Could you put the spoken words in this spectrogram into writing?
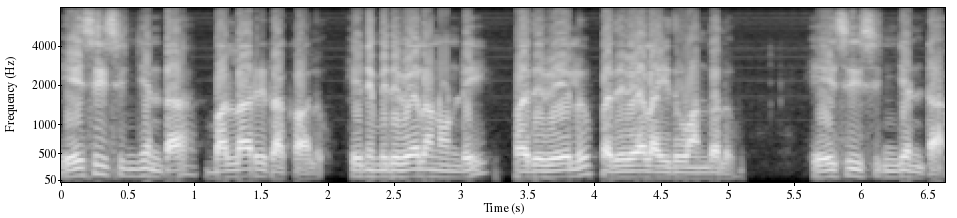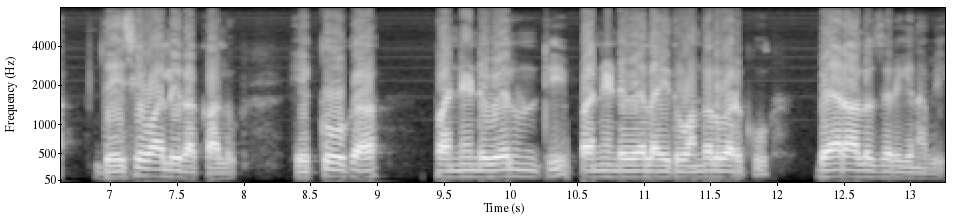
ఏసీ సింజంట బళ్ళారి రకాలు ఎనిమిది వేల నుండి పదివేలు పదివేల ఐదు వందలు. ఏసీ సింజంట దేశవాళీ రకాలు ఎక్కువగా పన్నెండు వేల నుండి పన్నెండు వేల ఐదు వందల వరకు బేరాలు జరిగినవి.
